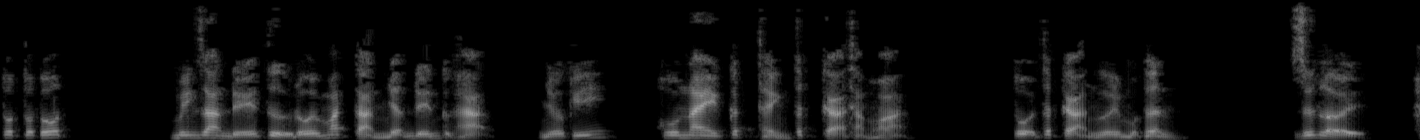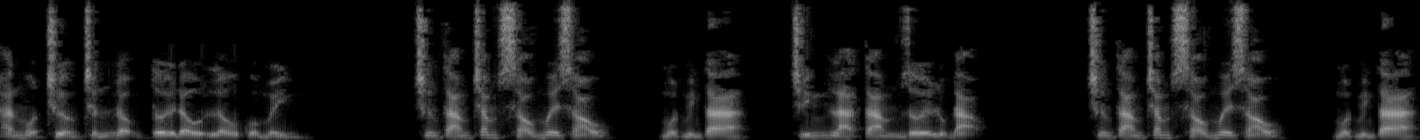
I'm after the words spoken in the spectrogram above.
Tốt tốt tốt. Minh gian đế tử đôi mắt tàn nhẫn đến cực hạn nhớ kỹ hôm nay cất thành tất cả thảm họa. Tội tất cả ngươi một thân. Dứt lời hắn một trưởng chấn động tới đầu lâu của mình. Chương 866, một mình ta chính là tam giới lục đạo. Chương 866, một mình ta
